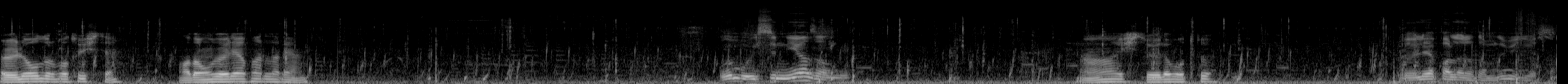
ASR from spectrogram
Öyle olur Batu işte. Adamı böyle yaparlar yani. Oğlum bu iksir niye azalmıyor? Aa işte öyle Batu. Öyle yaparlar adam değil mi İlyas?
